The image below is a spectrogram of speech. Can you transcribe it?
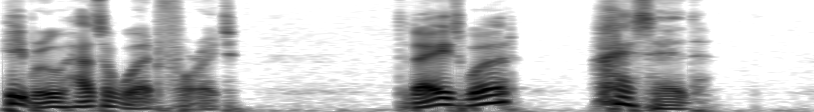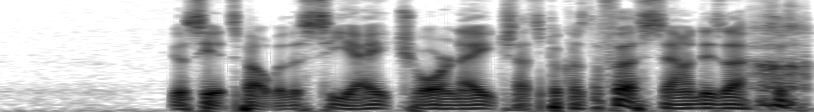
Hebrew has a word for it. Today's word, chesed. You'll see it spelled with a ch or an h. That's because the first sound is a ch,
